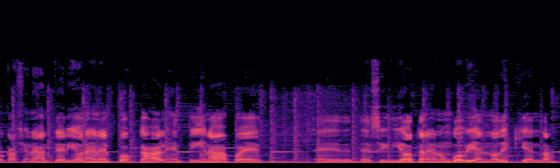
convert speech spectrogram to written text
ocasiones anteriores en el podcast, Argentina pues eh, decidió tener un gobierno de izquierda.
